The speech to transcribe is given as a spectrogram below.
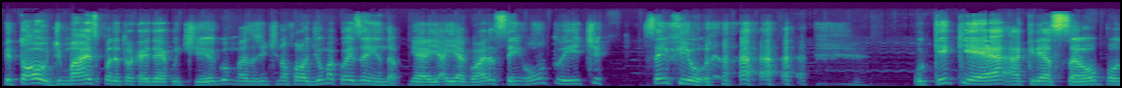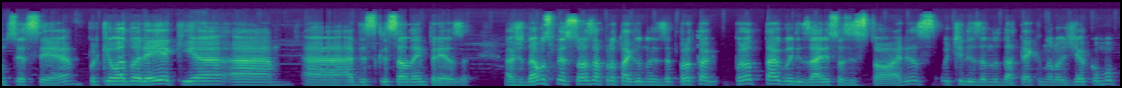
Pitol, demais poder trocar ideia contigo, mas a gente não falou de uma coisa ainda. E aí, agora sim, um tweet sem fio. o que, que é a criação.cc? Porque eu adorei aqui a, a, a descrição da empresa. Ajudamos pessoas a protagonizar, protagonizarem suas histórias, utilizando da tecnologia como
